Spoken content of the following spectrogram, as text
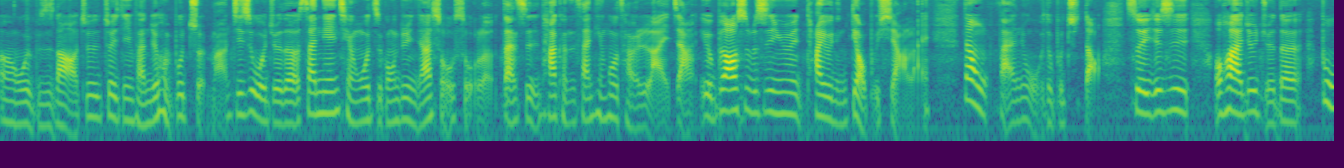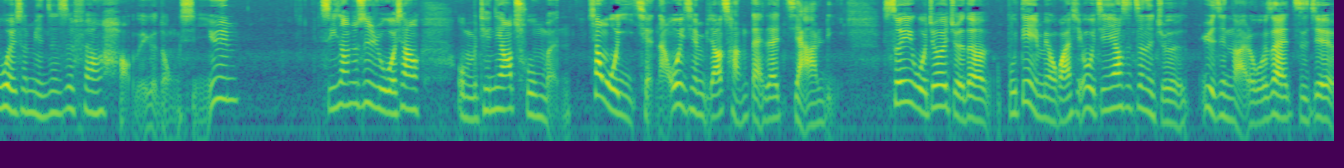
嗯，我也不知道，就是最近反正就很不准嘛。其实我觉得三天前我子宫就已经在收缩了，但是他可能三天后才会来，这样也不知道是不是因为他有点掉不下来。但反正我都不知道，所以就是我后来就觉得布卫生棉真是非常好的一个东西，因为实际上就是如果像我们天天要出门，像我以前呐，我以前比较常待在家里。所以我就会觉得不垫也没有关系，因为我今天要是真的觉得月经来了，我再直接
